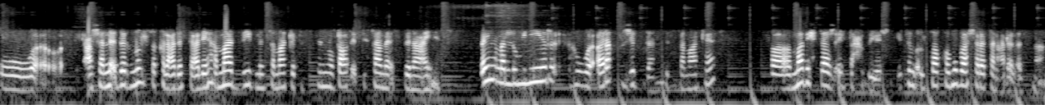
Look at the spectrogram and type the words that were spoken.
وعشان نقدر نلصق العدسة عليها ما تزيد من سماكة السن وتعطي ابتسامة اصطناعية. بينما ال lumineer هو أرق جدا بالسماكة فما بيحتاج أي تحضير يتم إلصاقه مباشرة على الأسنان.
